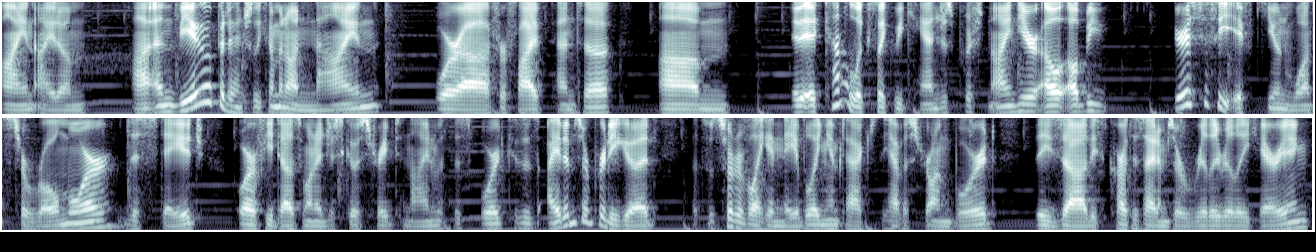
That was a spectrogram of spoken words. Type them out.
Fine item. Uh, and Viego potentially coming on 9 for uh, for 5 Penta. Um, it, it kind of looks like we can just push 9 here. I'll, I'll be curious to see if Kiyoon wants to roll more this stage, or if he does want to just go straight to 9 with this board, because his items are pretty good. That's what's sort of like enabling him to actually have a strong board. These uh, these Karthus items are really, really carrying.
